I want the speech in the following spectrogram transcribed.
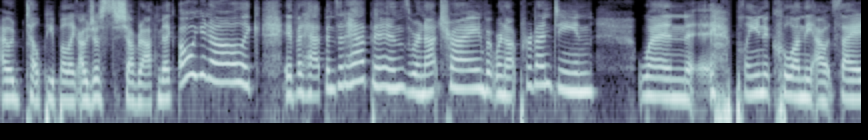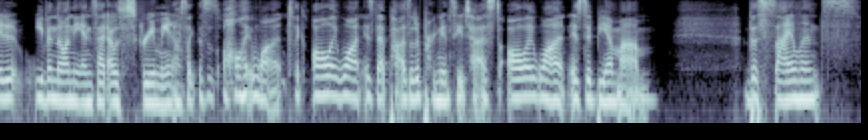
I would tell people like I would just shove it off and be like, oh, you know, like if it happens, it happens. We're not trying, but we're not preventing. When playing it cool on the outside, even though on the inside I was screaming, I was like, this is all I want. Like all I want is that positive pregnancy test. All I want is to be a mom. The silence,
